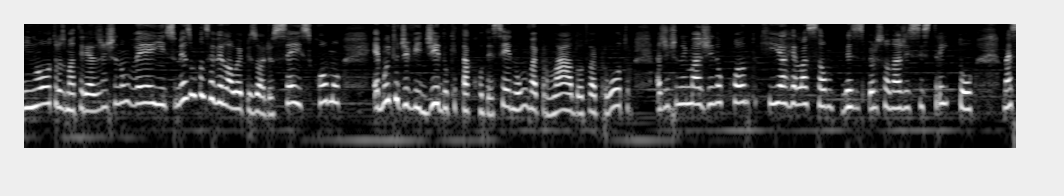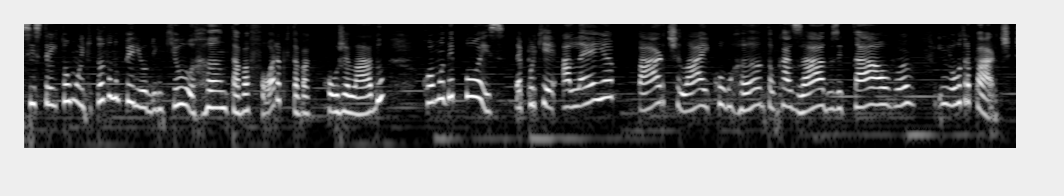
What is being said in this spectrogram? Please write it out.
em outros materiais. A gente não vê isso. Mesmo quando você vê lá o episódio 6, como é muito dividido o que tá acontecendo, um vai para um lado, outro vai para o outro, a gente não imagina o quanto que a relação desses personagens se estreitou. Mas se estreitou muito, tanto no período em que o Han tava fora, porque tava congelado, como depois, né? Porque a Leia parte lá e com o Han estão casados e tal, em outra parte.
